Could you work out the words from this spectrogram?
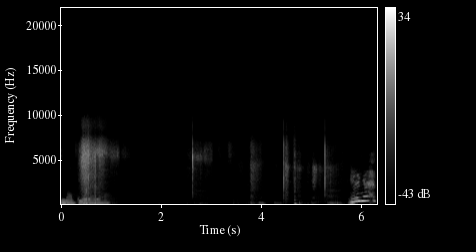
Is not good at all. Dang it!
